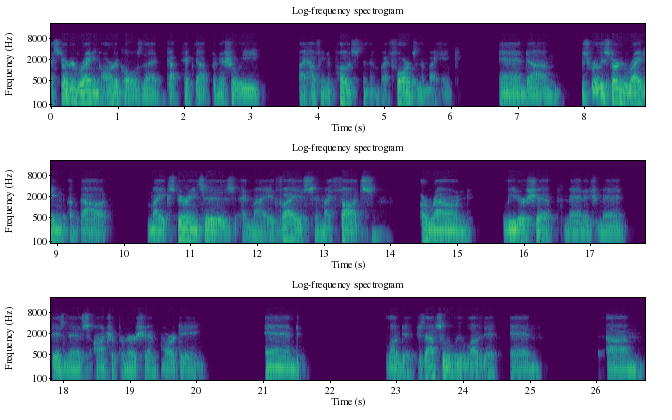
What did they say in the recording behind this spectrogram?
I started writing articles that got picked up initially by Huffington Post and then by Forbes and then by Inc. And um, just really started writing about my experiences and my advice and my thoughts around leadership, management, business, entrepreneurship, marketing. And loved it, just absolutely loved it. And um,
